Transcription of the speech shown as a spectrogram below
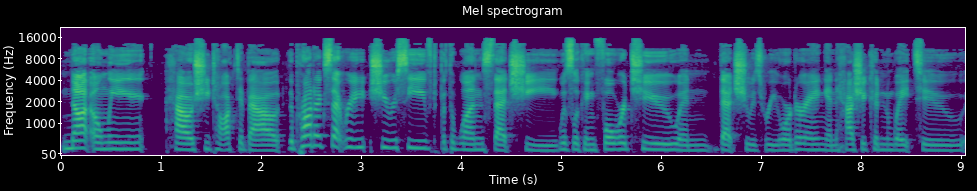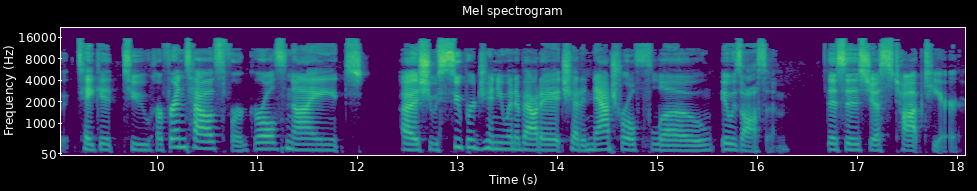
not only how she talked about the products that re- she received, but the ones that she was looking forward to and that she was reordering, and how she couldn't wait to take it to her friend's house for a girls' night. Uh, she was super genuine about it. She had a natural flow. It was awesome. This is just top tier.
